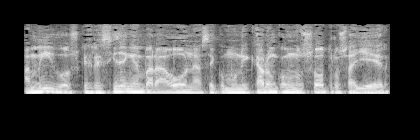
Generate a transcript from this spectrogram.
amigos que residen en Barahona se comunicaron con nosotros ayer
